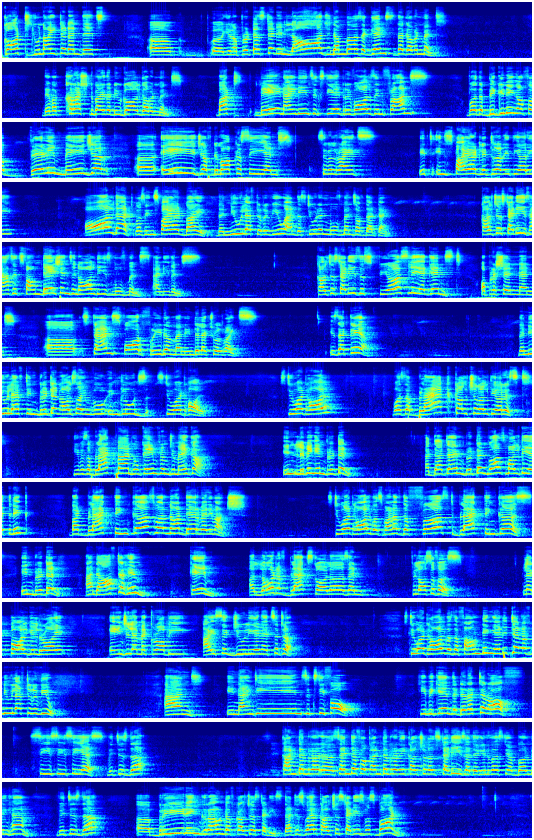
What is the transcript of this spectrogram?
got united and they uh, uh, you know protested in large numbers against the government. They were crushed by the de Gaulle government. But May 1968 revolts in France were the beginning of a very major uh, age of democracy and civil rights It inspired literary theory. All that was inspired by the New Left Review and the student movements of that time. Culture studies has its foundations in all these movements and events. Culture studies is fiercely against oppression and uh, stands for freedom and intellectual rights. Is that clear? The new left in Britain also includes Stuart Hall. Stuart Hall was a black cultural theorist. He was a black man who came from Jamaica in living in Britain. At that time, Britain was multi-ethnic, but black thinkers were not there very much. Stuart Hall was one of the first black thinkers in Britain, and after him came a lot of black scholars and philosophers like Paul Gilroy, Angela McRobbie, Isaac Julien, etc. Stuart Hall was the founding editor of New Left Review. And in 1964, he became the director of CCCS, which is the Contemporary, uh, Center for Contemporary Cultural Studies at the University of Birmingham, which is the uh, breeding ground of culture studies. That is where culture studies was born.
